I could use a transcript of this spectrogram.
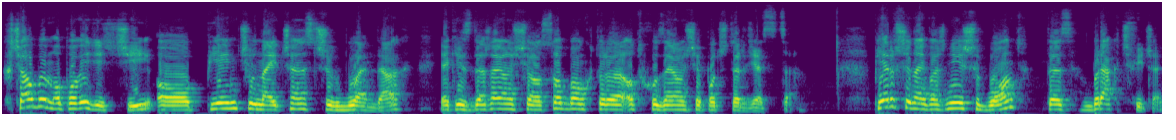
Chciałbym opowiedzieć Ci o pięciu najczęstszych błędach, jakie zdarzają się osobom, które odchudzają się po 40. Pierwszy, najważniejszy błąd to jest brak ćwiczeń.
